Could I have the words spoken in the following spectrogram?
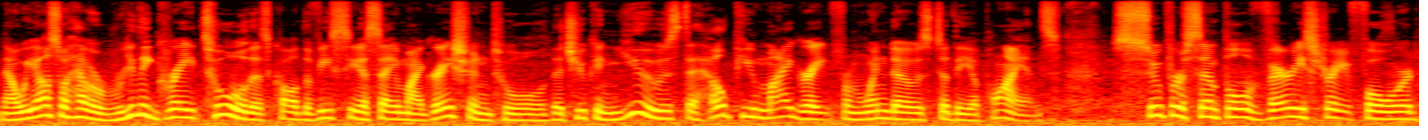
Now we also have a really great tool that's called the VCSA migration tool that you can use to help you migrate from Windows to the appliance. Super simple, very straightforward,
